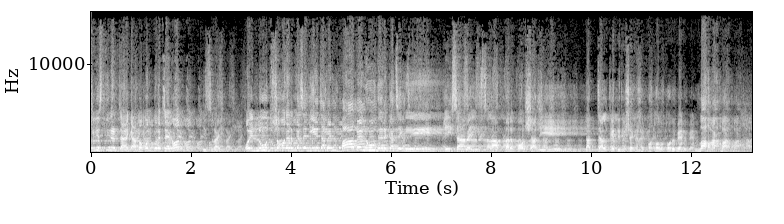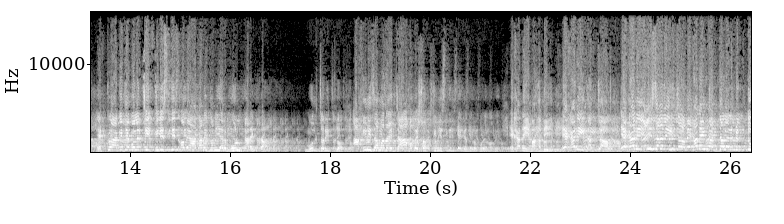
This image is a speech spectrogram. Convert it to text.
ফিলিস্তিনের জায়গা, দখল করেছে এখন ইসরায়েল ওই লুত শহরের কাছে নিয়ে যাবেন, বাবে লুদের কাছে গিয়ে ঈসা আলাইহিস সালাম তার বর্ষা দিয়ে দাজ্জালকে তিনি সেখানে কতল করবেন। আল্লাহু আকবার। একটু আগে যে বলেছি, ফিলিস্তিন হবে আগামী দুনিয়ার মূল কারেক্টার। মূল চরিত্র। আখিরি জামানায় যা হবে সব ফিলিস্তিনকে কেন্দ্র করে হবে। এখানেই মাহাদি, এখানেই দাজ্জাল, এখানেই ঈসা আলাইহিস সালাম, এখানেই দাজ্জালের মৃত্যু।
